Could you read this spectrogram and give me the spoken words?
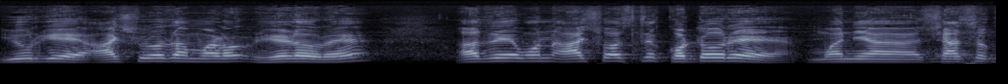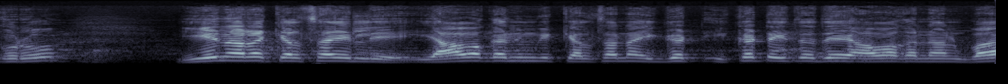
ಇವ್ರಿಗೆ ಆಶೀರ್ವಾದ ಮಾಡೋ ಹೇಳೋರೆ. ಆದರೆ ಒಂದು ಆಶ್ವಾಸನೆ ಕೊಟ್ಟವ್ರೆ ಮಾನ್ಯ ಶಾಸಕರು. ಏನಾರ ಕೆಲಸ ಇರಲಿ, ಯಾವಾಗ ನಿಮಗೆ ಕೆಲಸನ ಇಗ್ಗಟ್ಟು ಇಕ್ಕಟ್ಟೈತದೆ ಆವಾಗ ನಾನು ಬಾ,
